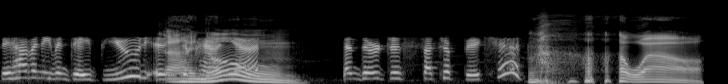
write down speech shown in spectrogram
they haven't even debuted in I Japan know. yet, and they're just such a big hit. wow.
